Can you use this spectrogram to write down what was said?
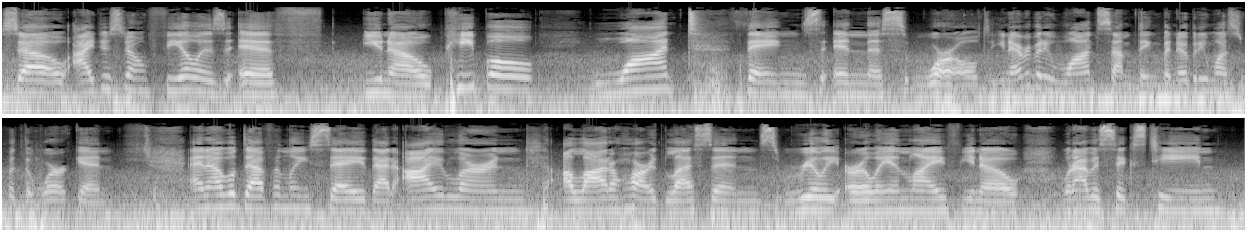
So I just don't feel as if, you know, people want things in this world. You know, everybody wants something, but nobody wants to put the work in. And I will definitely say that I learned a lot of hard lessons really early in life. You know, when I was 16,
